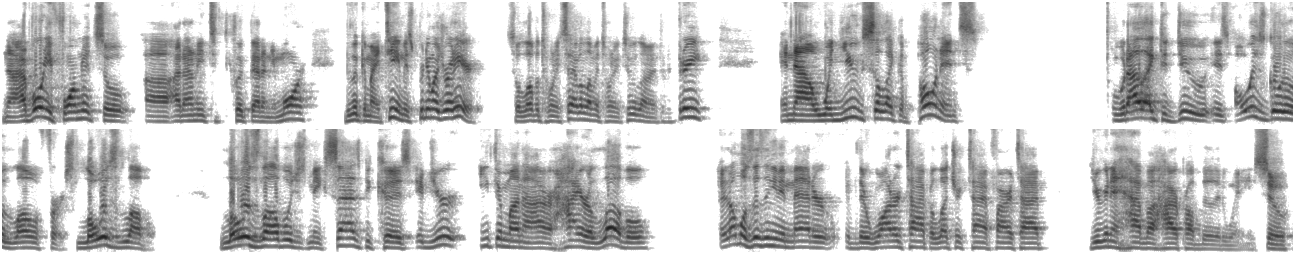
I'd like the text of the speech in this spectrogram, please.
now I've already formed it, so uh, I don't need to click that anymore. If you look at my team, it's pretty much right here. So level 27, level 22, level 23. And now when you select opponents, what I like to do is always go to level first, lowest level. Lowest level just makes sense because if your Ethermon are higher level, it almost doesn't even matter if they're water type, electric type, fire type, you're going to have a higher probability of winning. So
